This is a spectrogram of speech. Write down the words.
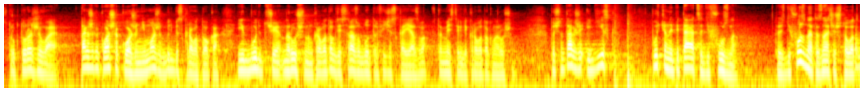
структура живая. Так же, как ваша кожа не может быть без кровотока. И будучи нарушенным кровоток, здесь сразу будет трофическая язва в том месте, где кровоток нарушен. Точно так же и диск, пусть он и питается диффузно. То есть диффузно это значит, что вот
